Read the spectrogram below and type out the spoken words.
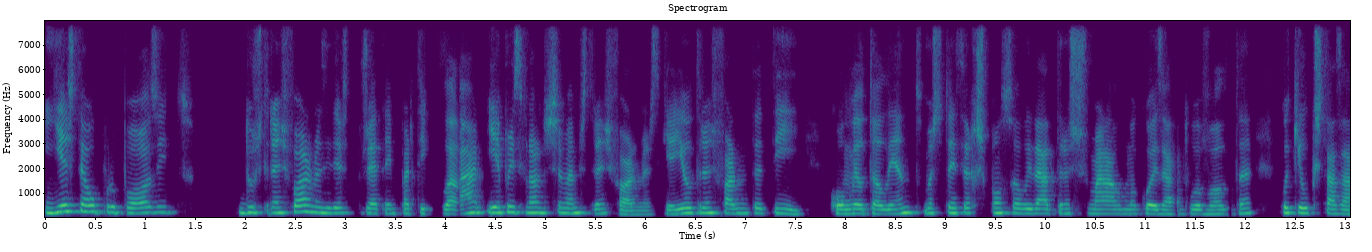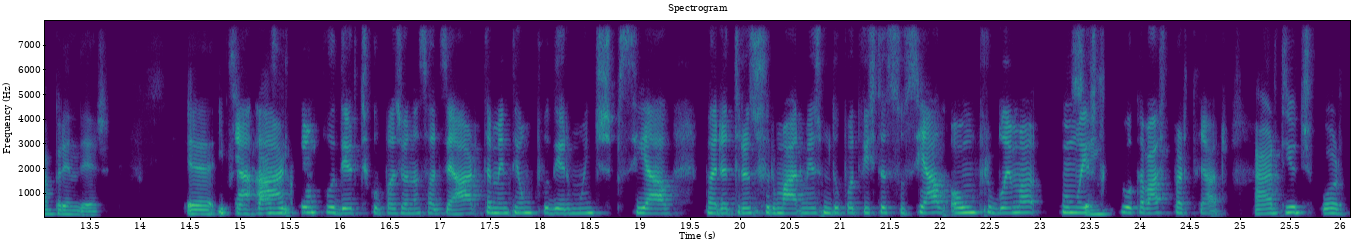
E este é o propósito dos Transformers e deste projeto em particular, e é por isso que nós nos chamamos Transformers, que é eu transformo-te a ti com o meu talento, mas tu tens a responsabilidade de transformar alguma coisa à tua volta com aquilo que estás a aprender. Uh, e, portanto, a base... arte tem um poder, desculpa, Joana, só dizer, a arte também tem um poder muito especial para transformar, mesmo do ponto de vista social, ou um problema como Sim. este que tu acabaste de partilhar. A arte e o desporto,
